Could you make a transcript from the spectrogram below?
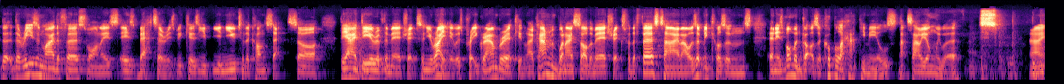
The, the reason why the first one is is better is because you, you're new to the concept. So the idea of the Matrix, and you're right, it was pretty groundbreaking. Like I remember when I saw the Matrix for the first time, I was at my cousin's, and his mum had got us a couple of Happy Meals. That's how young we were, right?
